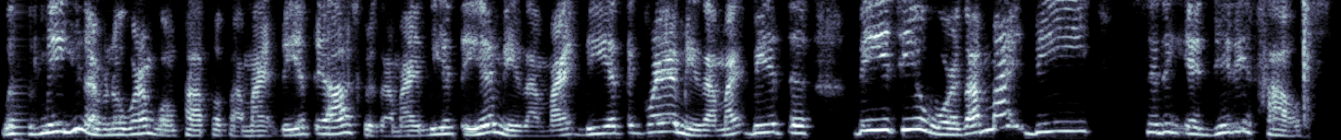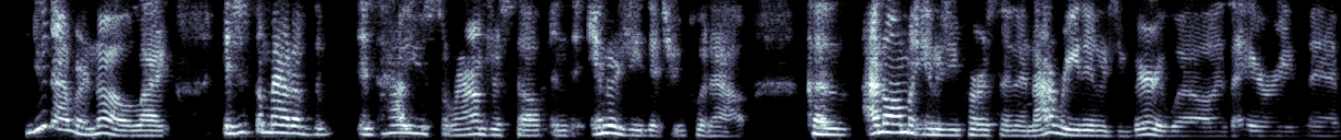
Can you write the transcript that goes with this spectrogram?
with me, you never know where I'm going to pop up. I might be at the Oscars, I might be at the Emmys, I might be at the Grammys, I might be at the BET Awards, I might be sitting at Diddy's house. You never know. Like it's just a matter of the it's how you surround yourself and the energy that you put out. Cause I know I'm an energy person and I read energy very well as an Aries, and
